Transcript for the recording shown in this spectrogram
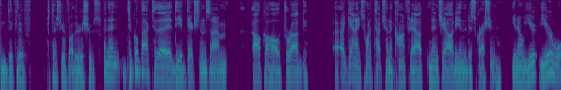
indicative potentially of other issues. And then to go back to the the addictions, um, alcohol, drug. Uh, again, I just want to touch on the confidentiality and the discretion. You know, you're you're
